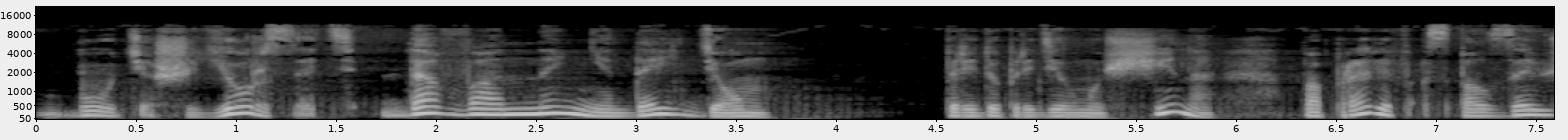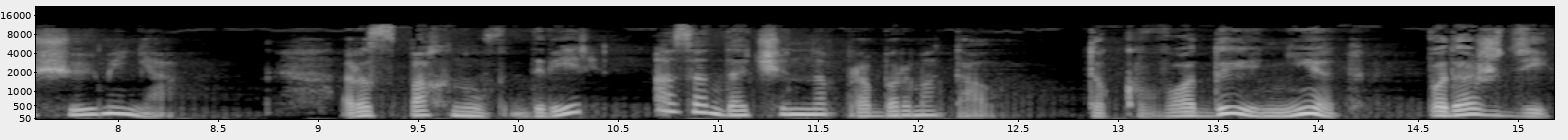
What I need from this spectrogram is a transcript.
Будешь ёрзать, до ванны не дойдем, предупредил мужчина, поправив сползающую меня. Распахнув дверь, озадаченно пробормотал: "Так воды нет. Подожди,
